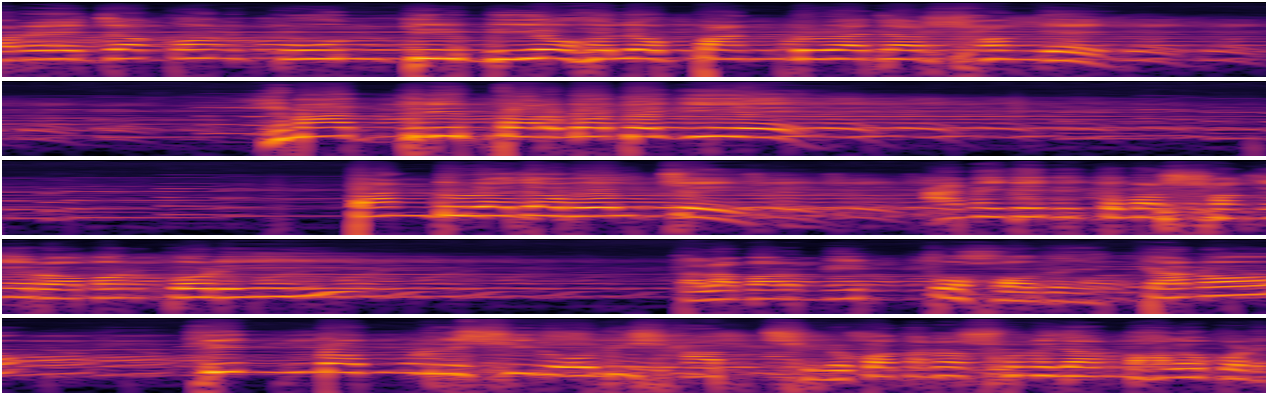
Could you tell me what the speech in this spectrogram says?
তারপরে যখন কুন্তির বিয়ে হলো পাণ্ডু রাজার সঙ্গে, হিমাদ্রি পর্বতে গিয়ে পাণ্ডু রাজা বলছে, আমি যদি তোমার সঙ্গে রমণ করি, তাহলে আমার মৃত্যু হবে। কেন? কিন্দম ঋষির অভিশাপ ছিল। কথাটা শুনে যান ভালো করে।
